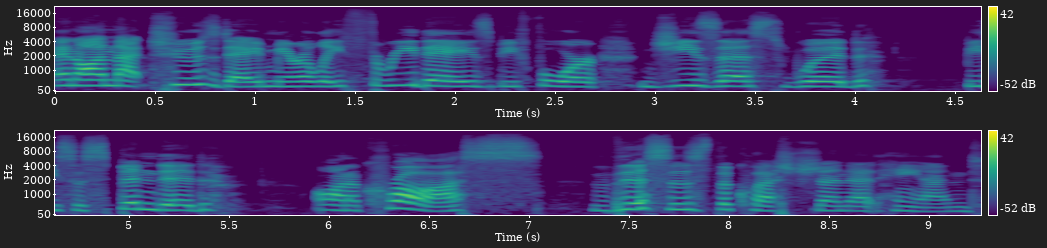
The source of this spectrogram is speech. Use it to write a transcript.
And on that Tuesday, merely three days before Jesus would be suspended on a cross, this is the question at hand.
